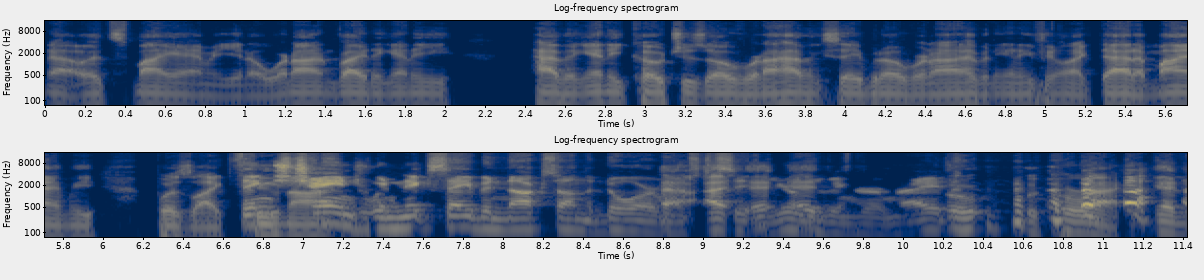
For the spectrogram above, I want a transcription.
no it's Miami you know we're not inviting any having any coaches over, we're not having Saban over, not having anything like that. And Miami was like Things not- change when Nick Saban knocks on the door Uh, to sit in your I- living room, right? Oh, correct and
